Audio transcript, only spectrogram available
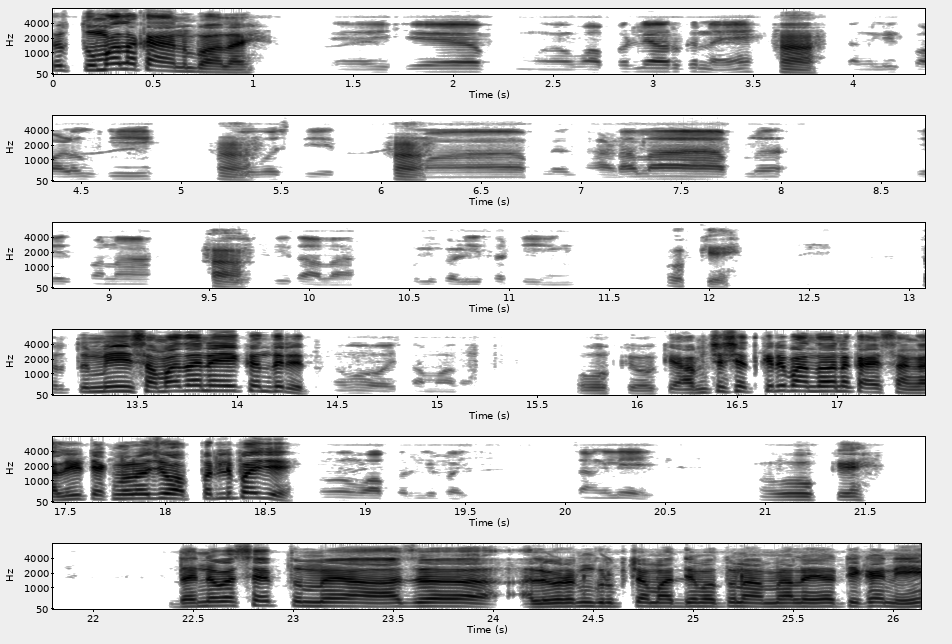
तर तुम्हाला काय अनुभव आलाय? हे म, वापरल्यावर का नाही हा. चांगली काळोखी हा. व्यवस्थित. हा. म, आपल्या झाडाला आपलं तेजपणा हा. व्यवस्थित आला फुलकळीसाठी ओके. तर तुम्ही समाधान आहे एकंदरीत? हो समाधान. Okay okay. आमच्या शेतकरी बांधवांना काय सांगाल? ही टेक्नॉलॉजी वापरली पाहिजे? हो वापरली पाहिजे. चांगली आहे. ओके. धन्यवाद साहेब. तुम्ही आज अल्वरन ग्रुपच्या माध्यमातून आम्हाला या ठिकाणी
